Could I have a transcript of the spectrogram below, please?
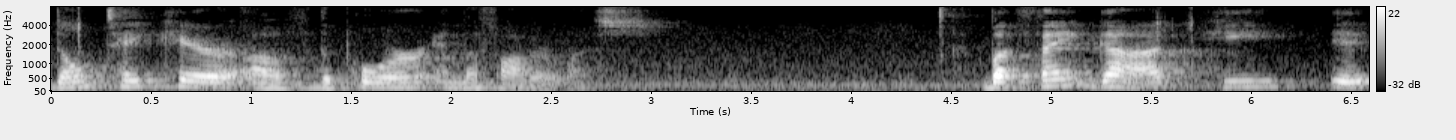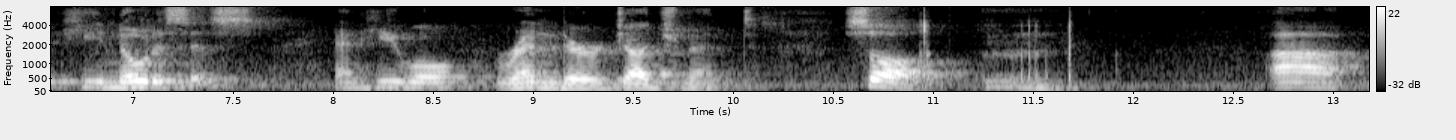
don't take care of the poor and the fatherless. But thank God, He, he notices and He will render judgment. So, uh,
